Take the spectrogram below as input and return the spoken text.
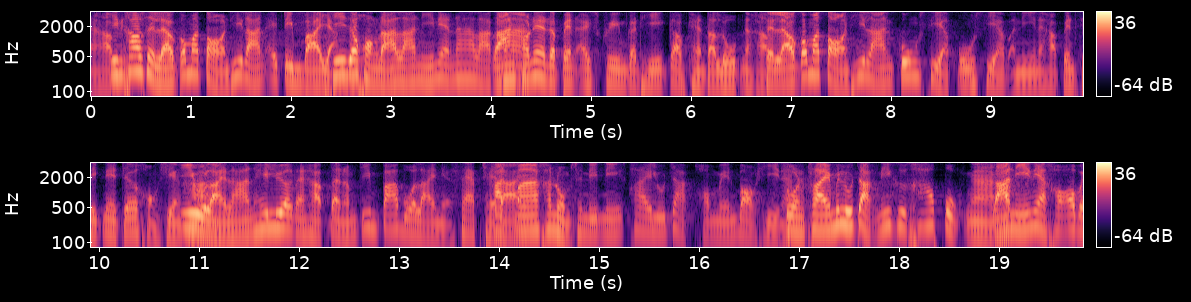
นะครับกินข้าวเสร็จแล้วก็มาต่อกันที่ร้านไอติมบายอย่างที่เจ้าของร้านร้านนี้เนี่ยน่ารักร้านเขาเนี่ยจะเป็นไอศครีมกะทิกับแคนตาลูปนะครับเสร็จแล้วก็มาต่อที่ร้านกุ้งเสียบปูเสียบอันนี้นะครับเป็นซิกเนเจอร์ของเชียงคานมีอยู่หลายร้านให้เลือกนะครับแต่น้ำจิ้มป้าบัวลายเนี่ยแซ่บใช้ได้ถัดมาขนมชนิดนี้ใครรู้จักคอมเมนต์บอกทีนะส่วนใครไม่รู้จักนี่คือข้าวปลุกงาร้านนี้เนี่ยเขาเอาไป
